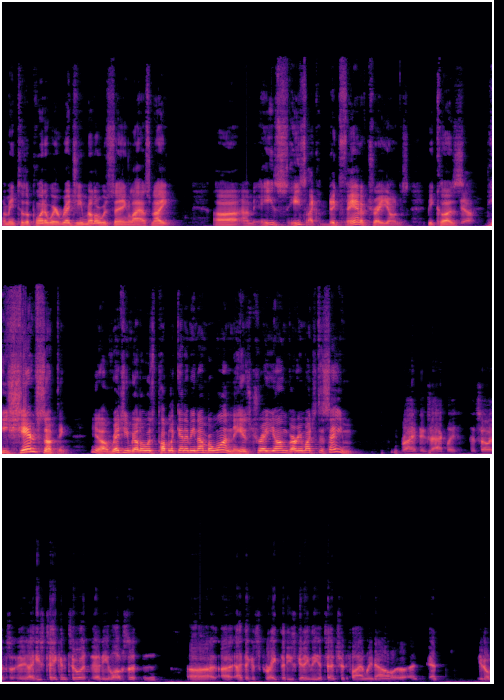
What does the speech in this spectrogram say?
I mean, to the point of where Reggie Miller was saying last night, uh, I mean, he's he's like a big fan of Trae Young's because yeah. he shares something. You know, Reggie Miller was public enemy number one. Here's Trae Young, very much the same. Right, exactly. And so it's yeah, he's taken to it and he loves it, and uh, I, I, think it's great that he's getting the attention finally now. Uh, and, and, you know,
